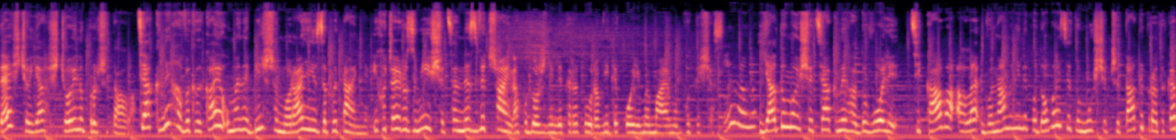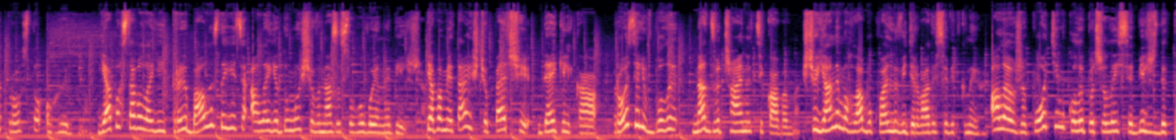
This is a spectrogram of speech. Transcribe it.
те, що я щойно прочитала. Ця книга викликає у мене більше моральні запитання, і хоча я розумію, що це незвичайна художня література, від якої ми маємо бути щасливими, я думаю, що ця книга доволі цікава, але вона мені не подобається, тому що читати про таке просто огидно. Я поставила їй 3 бали, здається, але я думаю, що вона заслуговує на більше. Я пам'ятаю, що перші декілька розділів були надзвичайно цікавими, що я не могла буквально відірватися від книги. Але вже потім, коли почалися більш детальні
